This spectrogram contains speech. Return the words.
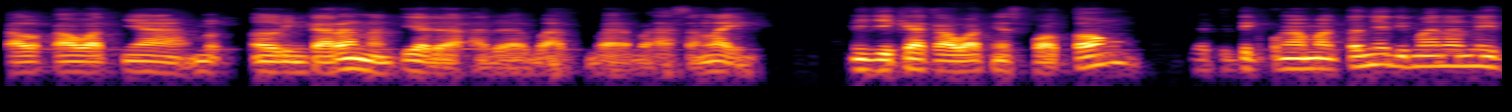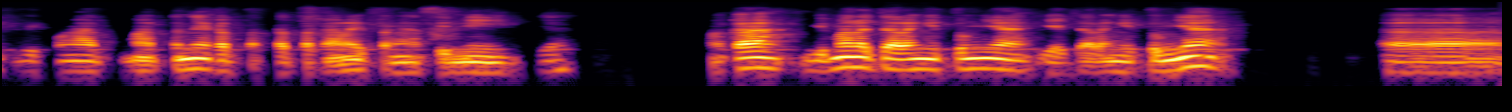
Kalau kawatnya lingkaran nanti ada ada bahasan lain. Ini jika kawatnya sepotong, ya titik pengamatannya di mana nih? Titik pengamatannya kata katakanlah di tengah sini ya. Maka gimana cara ngitungnya? Ya cara ngitungnya eh,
